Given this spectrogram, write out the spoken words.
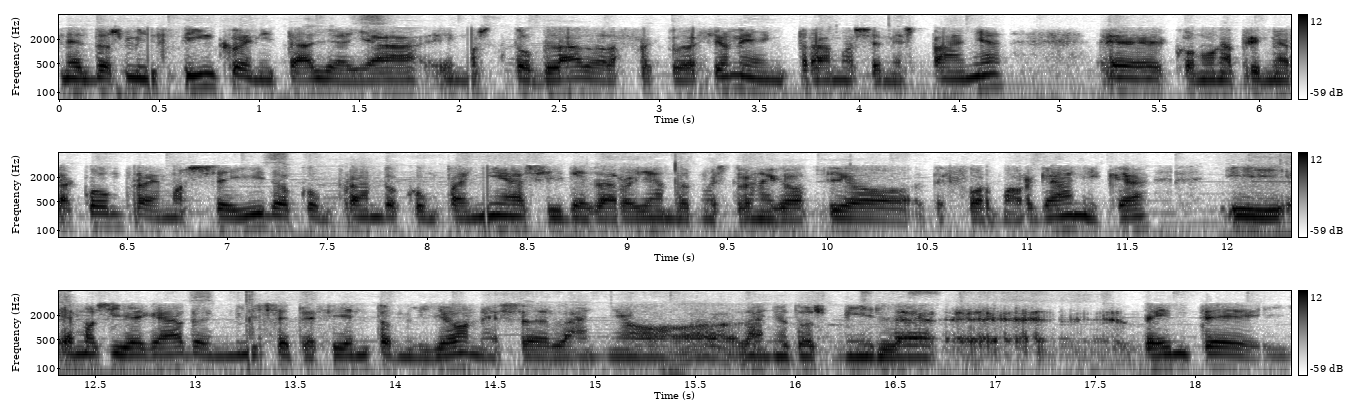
En el 2005 en Italia ya hemos doblado la facturación y entramos en España eh, con una primera compra. Hemos seguido comprando compañías y desarrollando nuestro negocio de forma orgánica y hemos llegado en 1.700 millones el año, el año 2020 y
